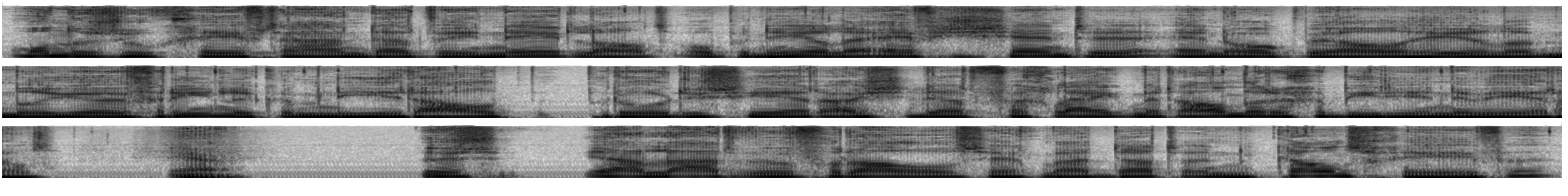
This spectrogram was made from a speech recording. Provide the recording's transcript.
onderzoek geeft aan dat we in Nederland op een hele efficiënte en ook wel hele milieuvriendelijke manier al produceren als je dat vergelijkt met andere gebieden in de wereld. Ja. Dus ja, laten we vooral zeg maar, dat een kans geven.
